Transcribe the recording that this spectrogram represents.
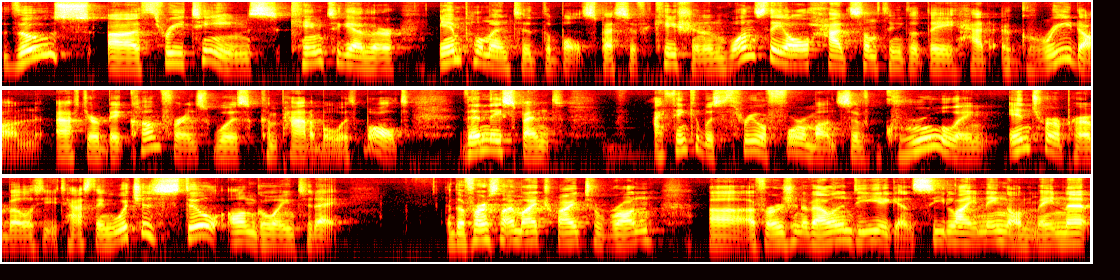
Those uh, three teams came together, implemented the Bolt specification, and once they all had something that they had agreed on after a big conference was compatible with Bolt, then they spent I think it was three or four months of grueling interoperability testing, which is still ongoing today. The first time I tried to run uh, a version of LND against C Lightning on mainnet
